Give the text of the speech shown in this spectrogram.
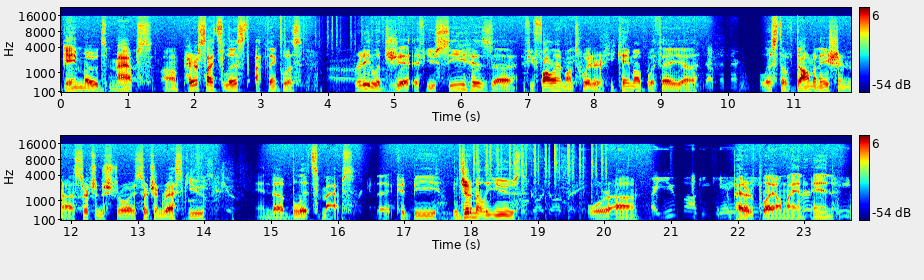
game modes, maps. Um, Parasite's list I think was pretty legit. If you see his, uh, if you follow him on Twitter, he came up with a, uh, list of domination, uh, search and destroy, search and rescue, and uh, blitz maps that could be legitimately used for uh, competitive play on LAN. And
